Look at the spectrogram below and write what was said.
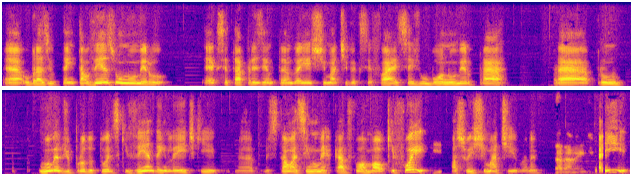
é, o Brasil tem. Talvez um número é, que você está apresentando aí, a estimativa que você faz, seja um bom número para o número de produtores que vendem leite, que é, estão assim no mercado formal, que foi a sua estimativa, né? Exatamente. Aí,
